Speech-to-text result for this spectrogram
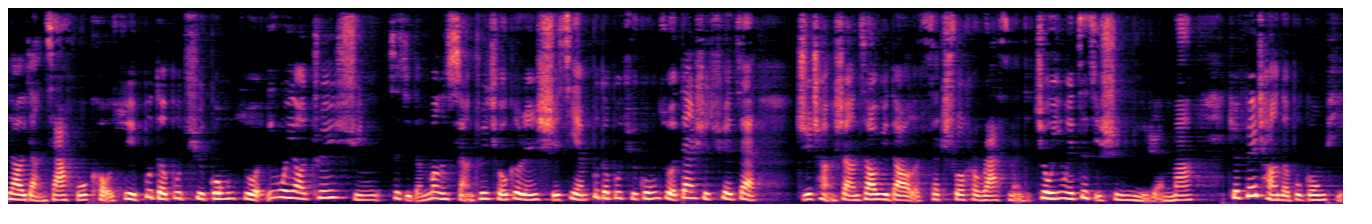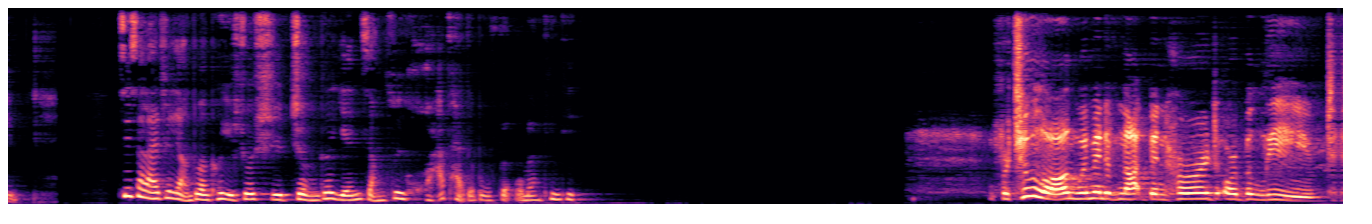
要养家糊口，所以不得不去工作；因为要追寻自己的梦想，追求个人实现，不得不去工作。但是却在职场上遭遇到了 sexual harassment，就因为自己是女人吗？这非常的不公平。接下来这两段可以说是整个演讲最华彩的部分，我们来听听。For too long, women have not been heard or believed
